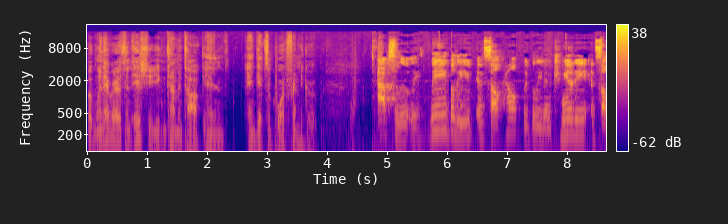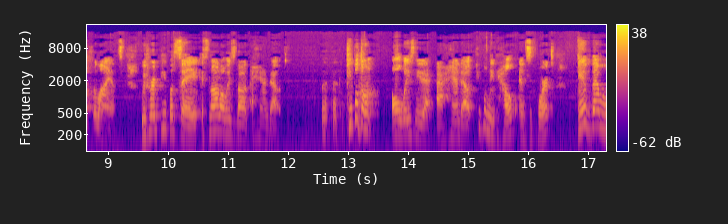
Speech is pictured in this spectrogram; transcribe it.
But whenever there's an issue, you can come and talk and, and get support from the group. Absolutely. We believe in self help. We believe in community and self reliance. We've heard people say it's not always about a handout. People don't always need a, a, handout. People need help and support. Give them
